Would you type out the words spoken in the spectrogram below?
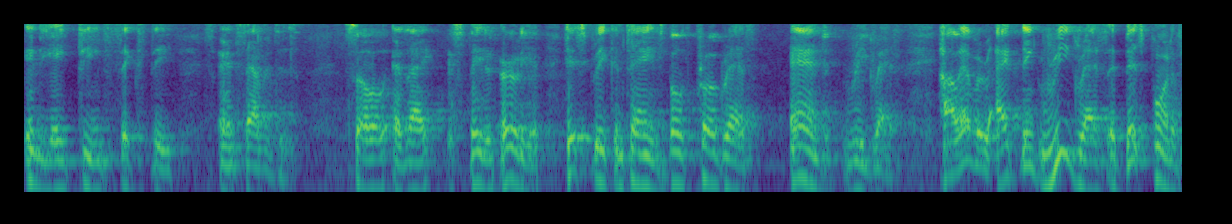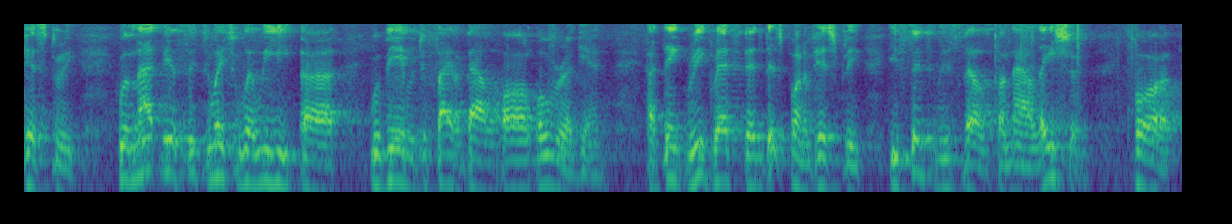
in the 1860s and 70s. So, as I stated earlier, history contains both progress and regress. However, I think regress at this point of history will not be a situation where we uh, will be able to fight a battle all over again. I think regress at this point of history essentially spells annihilation for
